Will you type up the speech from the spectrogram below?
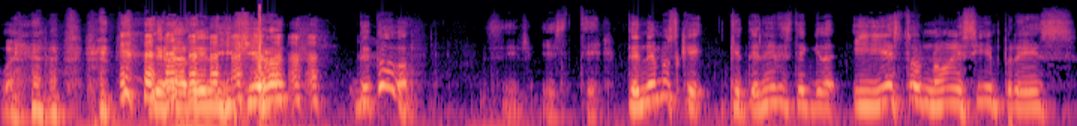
Bueno, de la religión, de todo. Es decir, este, tenemos que, que tener esta equidad. Y esto no es siempre es,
